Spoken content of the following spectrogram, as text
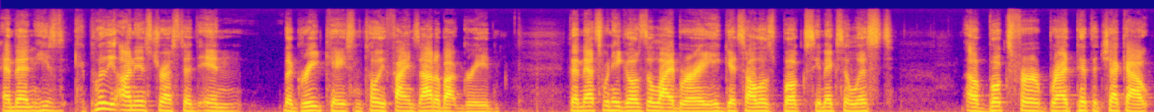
and then he's completely uninterested in the greed case until he finds out about greed. Then that's when he goes to the library. He gets all those books. He makes a list of books for Brad Pitt to check out,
